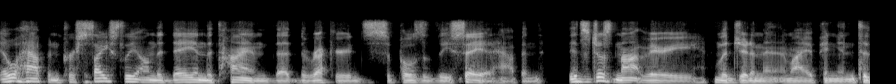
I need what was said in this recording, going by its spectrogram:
It will happen precisely on the day and the time that the records supposedly say it happened. it's just not very legitimate in my opinion to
